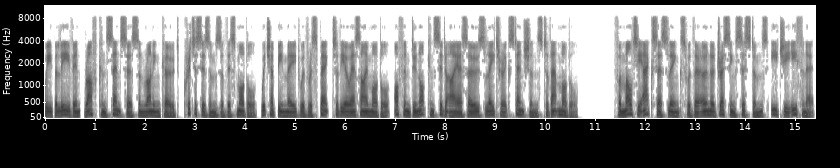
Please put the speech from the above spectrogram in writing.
We believe in, rough consensus and running code. Criticisms of this model, which have been made with respect to the OSI model, often do not consider ISO's later extensions to that model. For multi-access links with their own addressing systems e.g. Ethernet,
